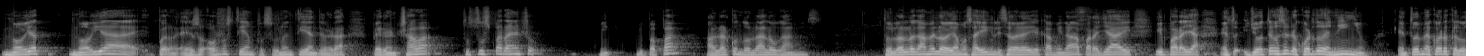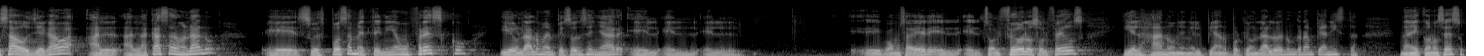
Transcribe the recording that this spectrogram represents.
No había, no había, bueno, esos otros tiempos, uno entiende, ¿verdad? Pero entraba, tú, tú para adentro, mi, mi papá, a hablar con don Lalo Gámez Lalo Gámez lo veíamos ahí en el Liceo de Heredia, caminaba para allá y, para allá. yo tengo ese recuerdo de niño. Entonces me acuerdo que los sábados llegaba a la casa de Don Lalo, eh, su esposa me tenía un fresco y Don Lalo me empezó a enseñar el, eh, vamos a ver, el, solfeo de los solfeos y el Hanon en el piano, porque Don Lalo era un gran pianista. Nadie conoce eso.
